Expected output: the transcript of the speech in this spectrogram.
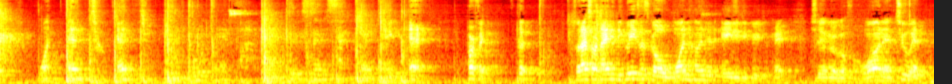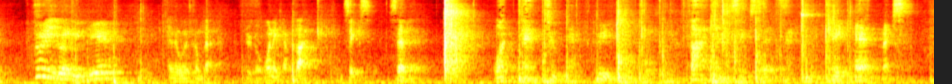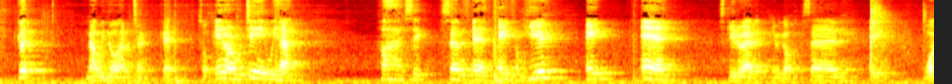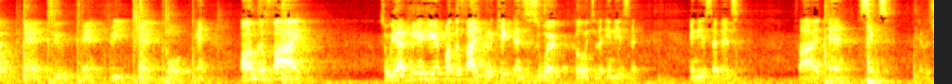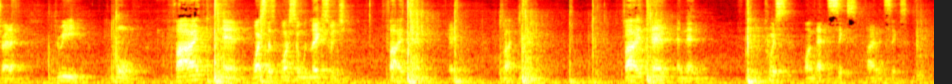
one and two and three, four and five, six and seven and eight and. Perfect, good. So that's our 90 degrees. Let's go 180 degrees, okay? So you're gonna go for one and two and three. You're gonna be here, and then we're gonna come back. Here we go. One and count. Five, six, seven. One and two and three, five six and and nice. Good. Now we know how to turn. Okay. So in our routine we have five, six, seven, and eight. From here, eight and Skeeter Rabbit. Here we go. Seven, eight. One, and two, and three, and four, and on the five, so we have here, here, on the five, you're gonna kick, and this is where go into the Indian step. Indian step is five and six. Okay, let's try that. Three, four, five, and watch this, watch the leg switch. Five and, okay, five, five and, and then twist on that six, five and six.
